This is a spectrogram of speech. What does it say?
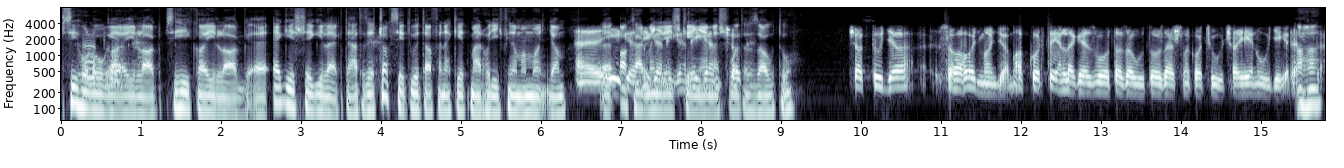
pszichológiailag, pszichikailag, egészségileg, tehát azért csak szétülte a fenekét már, hogy így finoman mondjam, e, igen, akármennyire igen, is kényelmes igen, volt az, az autó. Csak tudja, szóval hogy mondjam, akkor tényleg ez volt az autózásnak a csúcsa, én úgy éreztem. Aha.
